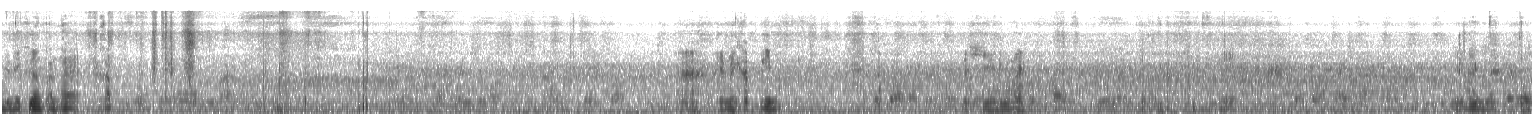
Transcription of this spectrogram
อยู่ในเครื่องพันห้าครับ อ่า เห็นไหมครับริมเดี๋ยวชี้ให้ดูนะนี่นี่ริมนะตรง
